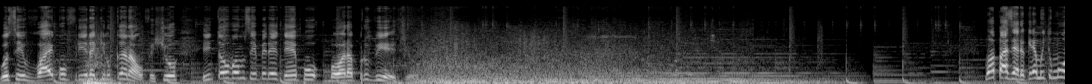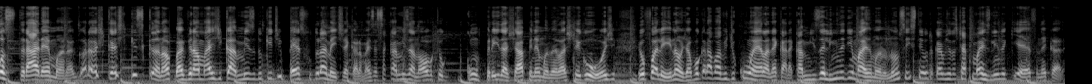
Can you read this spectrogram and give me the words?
Você vai conferir aqui no canal, fechou? Então vamos sem perder tempo, bora pro vídeo. Bom, rapaziada, eu queria muito mostrar, né, mano? Agora eu acho que, acho que esse canal vai virar mais de camisa do que de pés futuramente, né, cara? Mas essa camisa nova que eu comprei da Chape, né, mano? Ela chegou hoje. Eu falei, não, já vou gravar vídeo com ela, né, cara? Camisa linda demais, mano. Não sei se tem outra camisa da Chape mais linda que essa, né, cara?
